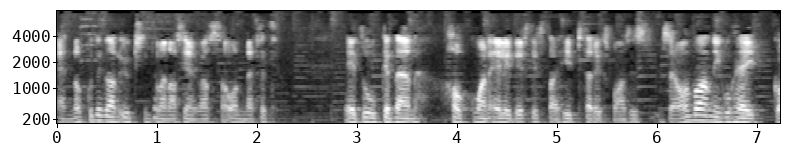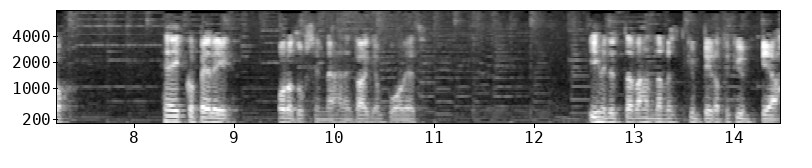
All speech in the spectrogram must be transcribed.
en oo kuitenkaan yksin tämän asian kanssa onneksi, et ei tuu ketään haukkumaan elitistiksi tai hipsteriksi, vaan siis se on vaan niinku heikko, heikko peli odotuksiin nähden kaiken puolin, et ihmetyttää vähän tämmöiset 10 kautta 10 ja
